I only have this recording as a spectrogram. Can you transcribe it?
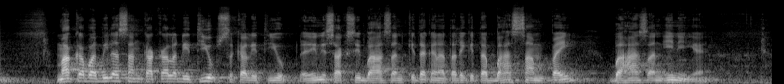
Maka apabila sangkakala ditiup sekali tiup dan ini saksi bahasan kita karena tadi kita bahas sampai bahasan ini ya.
